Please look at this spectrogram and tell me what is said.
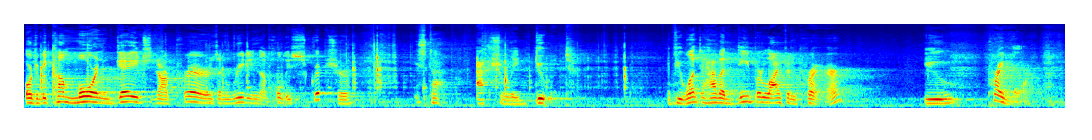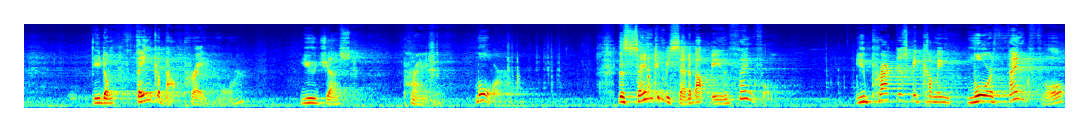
or to become more engaged in our prayers and reading of Holy Scripture is to actually do it. If you want to have a deeper life in prayer, you pray more. You don't think about praying more, You just pray more. The same can be said about being thankful. You practice becoming more thankful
